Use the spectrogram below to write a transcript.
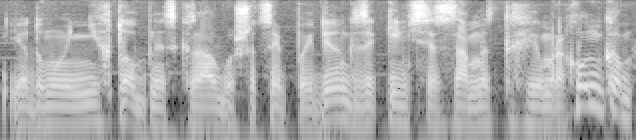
я думаю, ніхто б не сказав би, що цей поєдинок закінчиться саме з таким рахунком.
